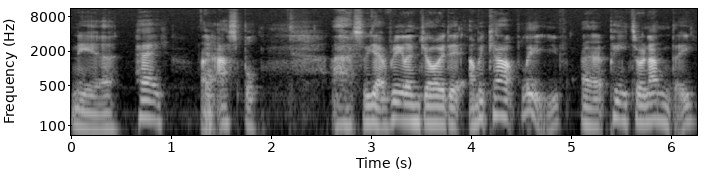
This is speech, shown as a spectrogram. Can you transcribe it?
near Haigh and Yeah. Aspull. Uh, so yeah, really enjoyed it, and we can't believe uh, Peter and Andy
